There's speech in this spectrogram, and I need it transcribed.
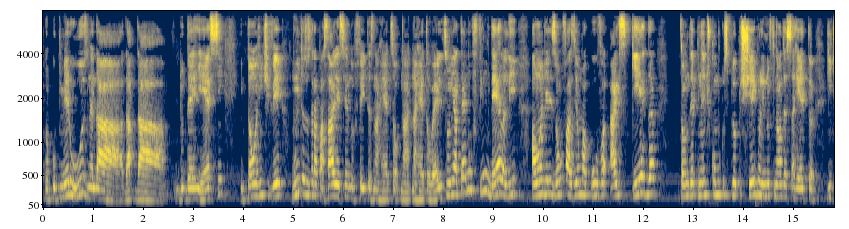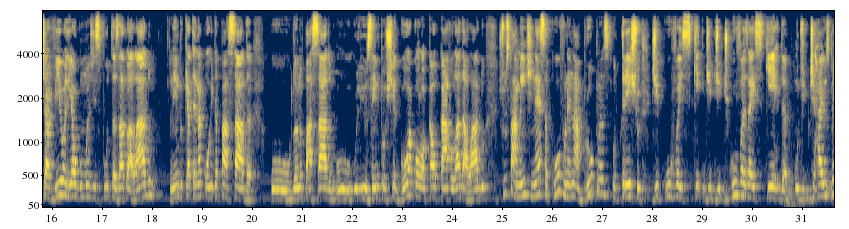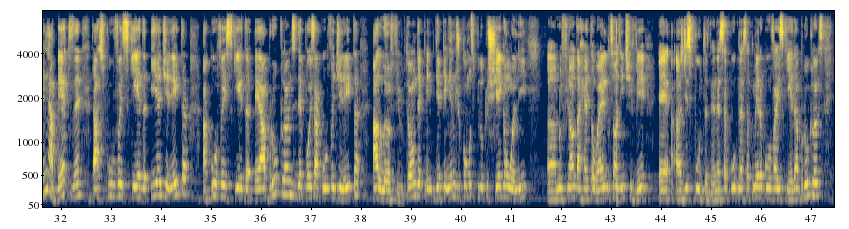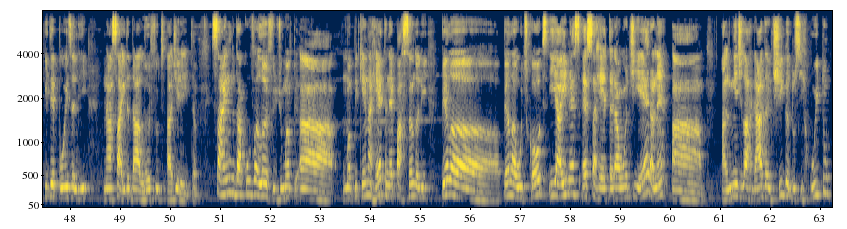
o primeiro uso né, da, da, da, do DRS. Então a gente vê muitas ultrapassagens sendo feitas na reta, na, na reta Wellington e até no fim dela ali, onde eles vão fazer uma curva à esquerda então, independente de como que os pilotos chegam ali no final dessa reta, a gente já viu ali algumas disputas lado a lado. Lembro que até na corrida passada, o, do ano passado, o, o Lewis Hamilton chegou a colocar o carro lado a lado, justamente nessa curva, né, na Brooklands, o trecho de, curva esque, de, de, de curvas à esquerda, de, de, raios bem abertos, né, das curvas esquerda e a direita. A curva esquerda é a Brooklands e depois a curva direita a Luffield. Então, dependendo de como os pilotos chegam ali Uh, no final da reta Wellington a gente vê é, as disputas, né? nessa, nessa primeira curva à esquerda a Brooklands e depois ali na saída da Luffield à direita. Saindo da curva Luffield, uma, uh, uma pequena reta, né? passando ali pela, pela Woods Coats e aí nessa, essa reta era onde era né? a, a linha de largada antiga do circuito.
